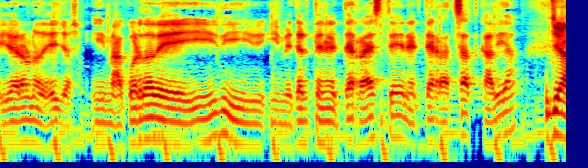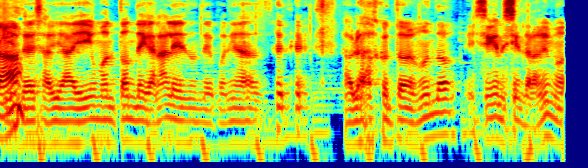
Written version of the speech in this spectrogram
Y yo era uno de ellos. Y me acuerdo de ir y, y meterte en el Terra este, en el Terra Chat que había. Y Ya. entonces había ahí un montón de canales donde ponías, hablabas con todo el mundo y siguen siendo lo mismo,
